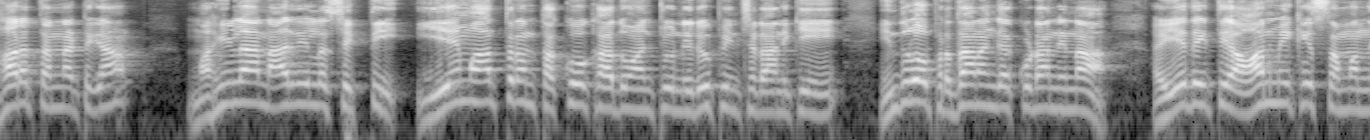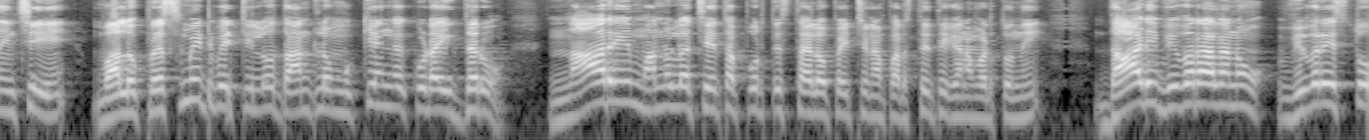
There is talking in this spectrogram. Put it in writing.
భారత్ అన్నట్టుగా మహిళా నారీల శక్తి ఏమాత్రం తక్కువ కాదు అంటూ నిరూపించడానికి ఇందులో ప్రధానంగా కూడా నిన్న ఏదైతే ఆర్మీకి సంబంధించి వాళ్ళు ప్రెస్ మీట్ పెట్టిలో దాంట్లో ముఖ్యంగా కూడా ఇద్దరు నారీ మనుల చేత పూర్తి స్థాయిలో పెట్టిన పరిస్థితి కనబడుతుంది. దాడి వివరాలను వివరిస్తూ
